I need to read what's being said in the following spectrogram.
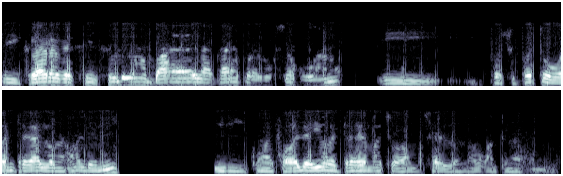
Sí, claro que sí, Sullivan va a dar la cara por el boxeo cubano y por supuesto voy a entregar lo mejor de mí y con el favor de Dios el 3 de marzo vamos a ser los nuevos campeones del mundo.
